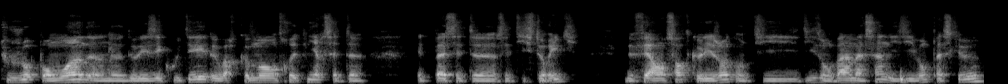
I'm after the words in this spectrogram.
toujours pour moi de, les écouter, de voir comment entretenir cette, cette, cette, cette historique, de faire en sorte que les gens, quand ils disent on va à Massan, ils y vont parce que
